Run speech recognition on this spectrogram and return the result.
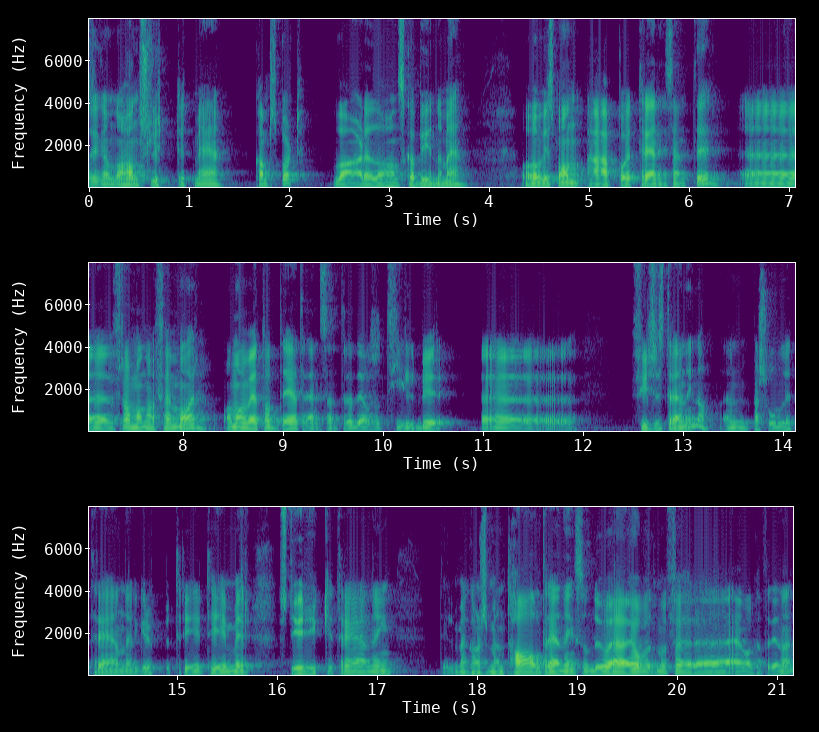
så når han sluttet med kampsport, hva er det da han skal begynne med? Og hvis man er på et treningssenter eh, fra man er fem år, og man vet at det treningssenteret det også tilbyr eh, fysisk trening, da. En personlig trener, gruppetimer, styrketrening, til og med kanskje mental trening, som du og jeg har jobbet med før, eh, Emma Katrine.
